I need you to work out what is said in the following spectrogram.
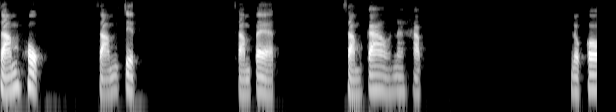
สามหกสามเจ็ดสามแปดสามเก้านะครับ แล้วก็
